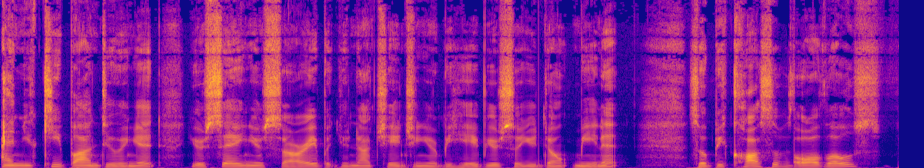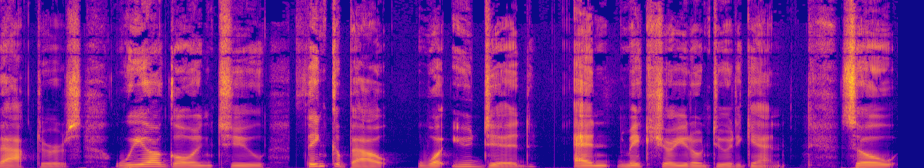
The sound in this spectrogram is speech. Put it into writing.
and you keep on doing it. You're saying you're sorry, but you're not changing your behavior, so you don't mean it. So, because of all those factors, we are going to think about what you did and make sure you don't do it again. So,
